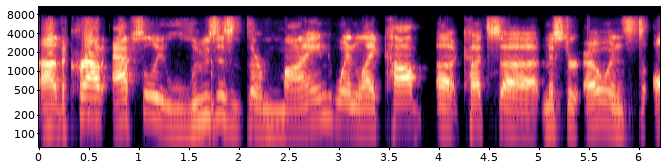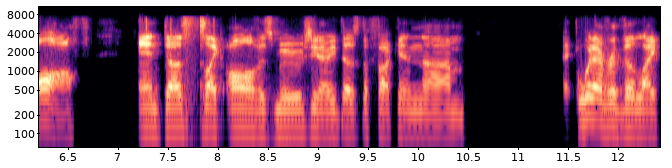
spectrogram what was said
Uh, the crowd absolutely loses their mind when like Cobb uh, cuts uh, Mr. Owens off and does like all of his moves. You know, he does the fucking um, whatever the like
